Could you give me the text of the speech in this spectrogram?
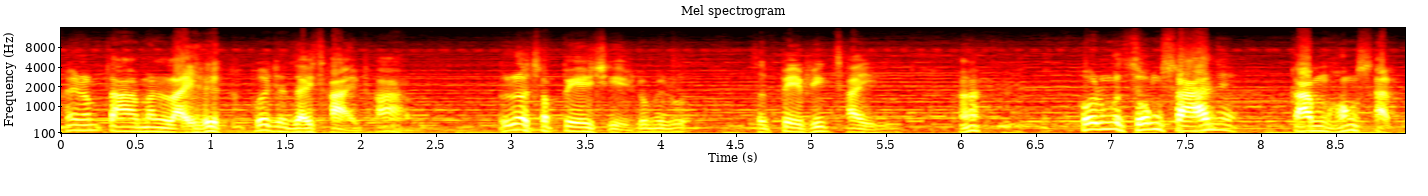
ให้น้ำตามันไหลเพื่อจะได้ถ่ายภาพหรือเอาสเปรย์ฉีดก็ไม่รู้สเปรย์พริกไทย ฮะคนก็สงสารเนี่ยกรรมของสัตว์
